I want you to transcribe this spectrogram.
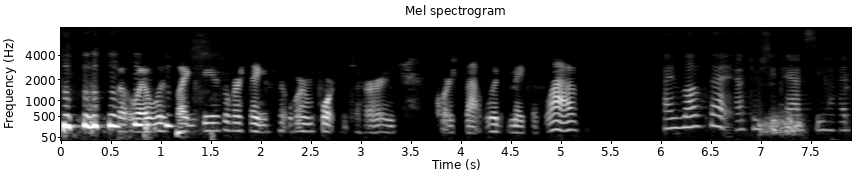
so it was like these were things that were important to her. And of course that would make us laugh. I love that after she passed you had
